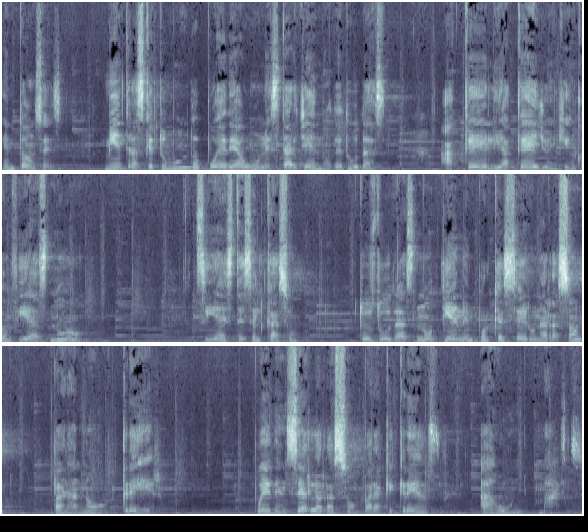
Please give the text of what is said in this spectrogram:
Entonces, mientras que tu mundo puede aún estar lleno de dudas, aquel y aquello en quien confías no. Si este es el caso, tus dudas no tienen por qué ser una razón para no creer. Pueden ser la razón para que creas aún más.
